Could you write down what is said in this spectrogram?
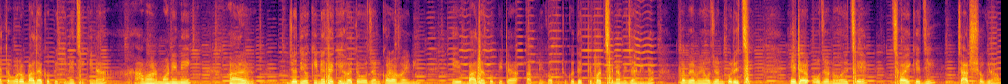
এত বড় বাঁধাকপি কিনেছি কিনা আমার মনে নেই। আর যদিও কিনে থাকি, হয়তো ওজন করা হয়নি। এই বাঁধাকপিটা আপনি কতটুকু দেখতে পাচ্ছেন আমি জানি না, তবে আমি ওজন করেছি। এটার ওজন হয়েছে ছয় কেজি চারশো গ্রাম।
